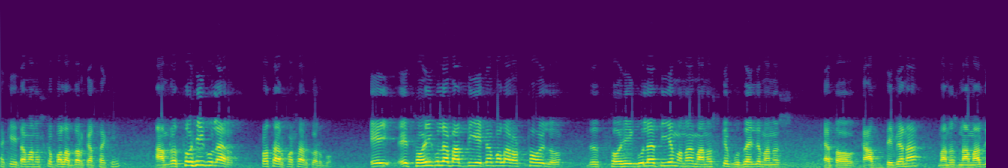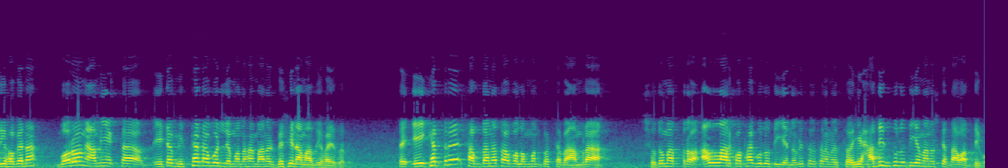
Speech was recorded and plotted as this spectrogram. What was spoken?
থাকে, এটা মানুষকে বলার দরকার থাকে। আমরা সহিগুলার প্রচার প্রসার করব। এই এই সহিগুলা বাদ দিয়ে এটা বলার অর্থ হইল যে সহিগুলা দিয়ে মনে হয় মানুষকে বুঝাইলে মানুষ এত কাজ দেবে না, মানুষ নামাজি হবে না। বরং আমি একটা, এটা মিথ্যাটা বললে মনে হয় মানুষ বেশি নামাজি হয়ে যাবে। তো এই ক্ষেত্রে সাবধানতা অবলম্বন করতে হবে। আমরা শুধুমাত্র আল্লাহর কথাগুলো দিয়ে, নবী সালামের সহি হাদিসগুলো দিয়ে মানুষকে দাওয়াত দিব।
